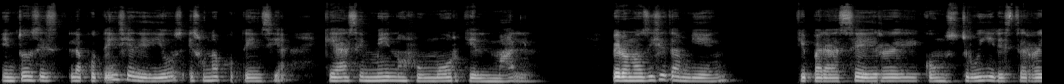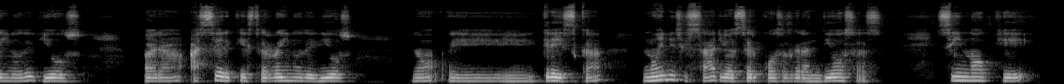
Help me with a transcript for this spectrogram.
Entonces, la potencia de Dios es una potencia que hace menos rumor que el mal. Pero nos dice también que para hacer eh, construir este reino de Dios, para hacer que este reino de Dios ¿no? Eh, crezca, no es necesario hacer cosas grandiosas, sino que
